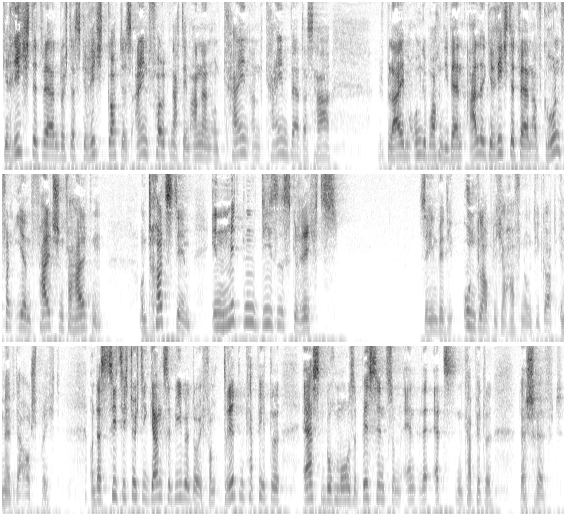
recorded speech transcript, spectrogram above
gerichtet werden durch das Gericht Gottes, ein Volk nach dem anderen und kein, an keinem wird das Haar bleiben ungebrochen. Die werden alle gerichtet werden aufgrund von ihrem falschen Verhalten. Und trotzdem, inmitten dieses Gerichts, sehen wir die unglaubliche Hoffnung, die Gott immer wieder ausspricht. Und das zieht sich durch die ganze Bibel durch, vom dritten Kapitel, ersten Buch Mose bis hin zum letzten Kapitel der Schrift.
